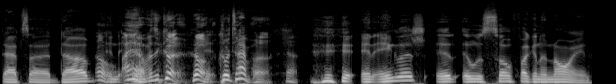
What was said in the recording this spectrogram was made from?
that's uh, dubbed Oh, in, I have a good, oh, good time. Huh? Yeah. in English. It it was so fucking annoying.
